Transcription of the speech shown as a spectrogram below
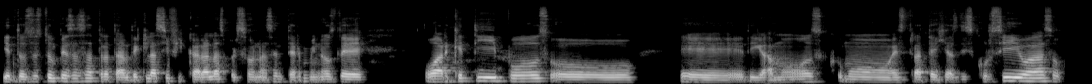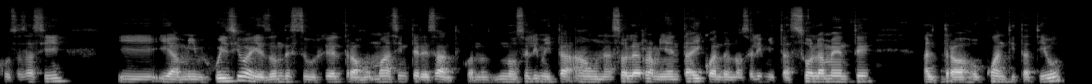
Y entonces tú empiezas a tratar de clasificar a las personas en términos de o arquetipos o eh, digamos como estrategias discursivas o cosas así. Y, y, a mi juicio ahí es donde surge el trabajo más interesante, cuando no se limita a una sola herramienta y cuando no se limita solamente al trabajo cuantitativo?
